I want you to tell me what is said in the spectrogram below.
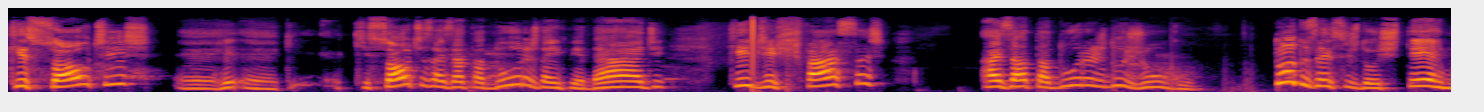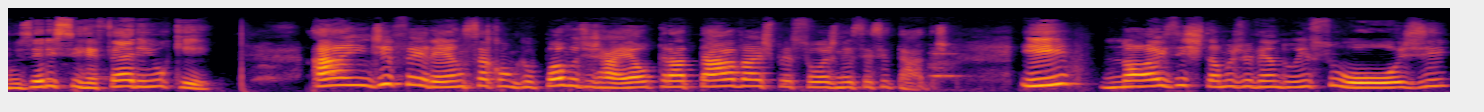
que soltes, é, é, que, que soltes as ataduras da impiedade, que desfaças as ataduras do jugo. Todos esses dois termos, eles se referem o quê? À indiferença com que o povo de Israel tratava as pessoas necessitadas. E nós estamos vivendo isso hoje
